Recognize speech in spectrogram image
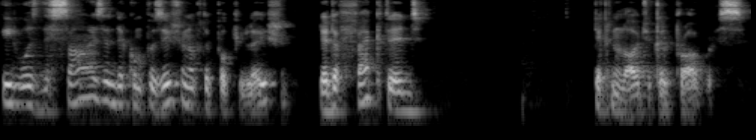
it was the size and the composition of the population that affected technological progress.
